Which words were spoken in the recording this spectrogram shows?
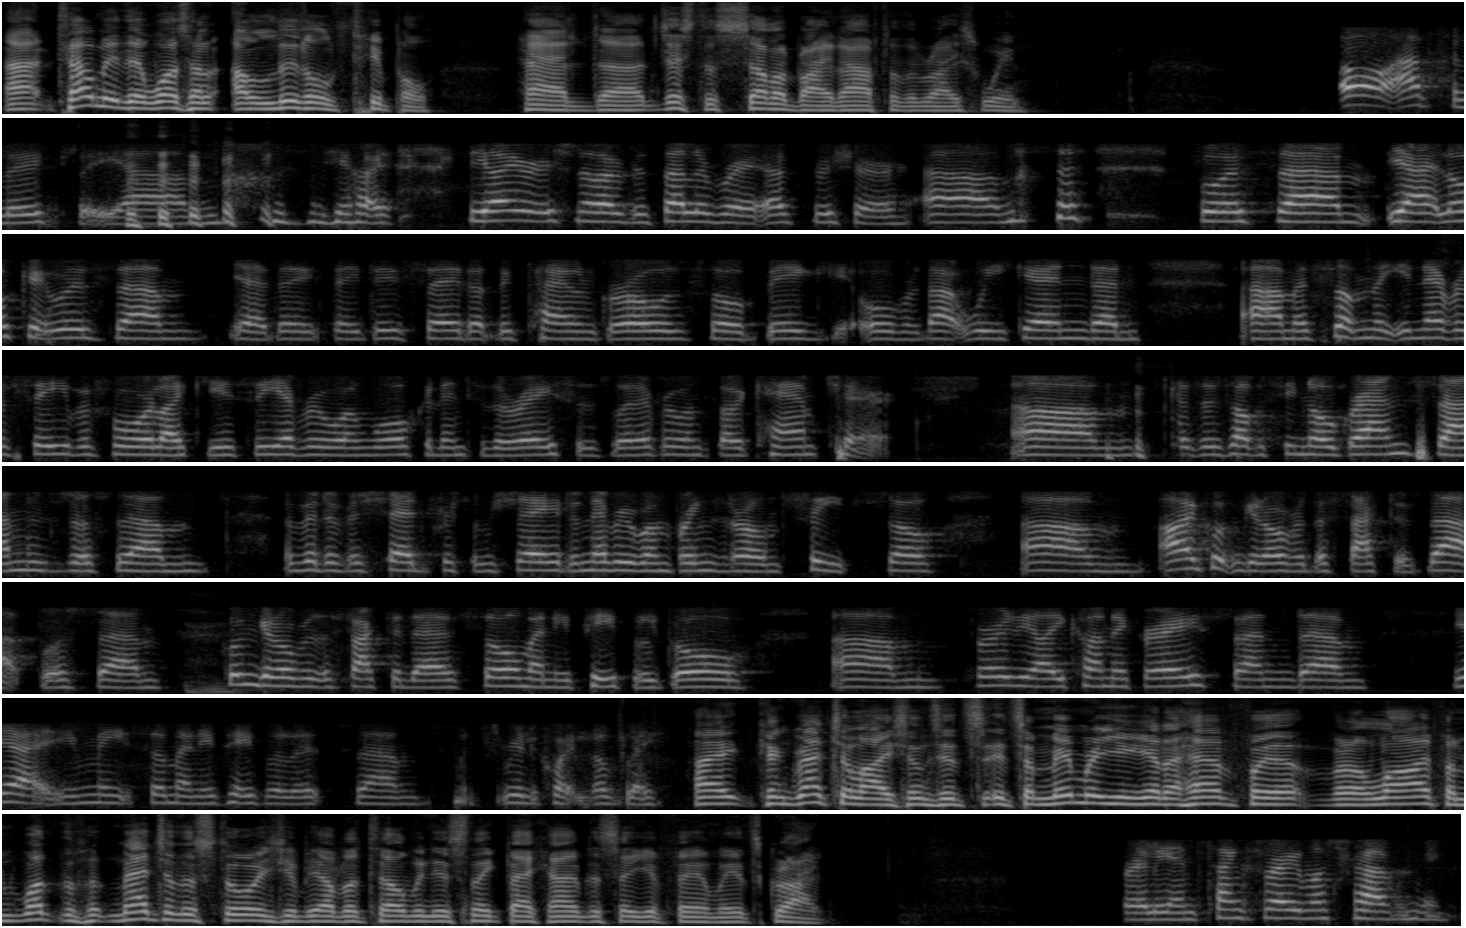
Uh, tell me, there wasn't a little tipple had uh, just to celebrate after the race win. Absolutely. Um, the, the Irish know how to celebrate, that's for sure. Um, but um, yeah, look, it was um, yeah. They they do say that the town grows so big over that weekend, and um, it's something that you never see before. Like you see everyone walking into the races, but everyone's got a camp chair because there's obviously no grandstand. It's just um, a bit of a shed for some shade, and everyone brings their own seats. So um, I couldn't get over the fact of that, but um, couldn't get over the fact that there's so many people go um, for the iconic race, and um, yeah, you meet so many people. It's um, it's really quite lovely. Hey, congratulations! It's it's a memory you're going to have for for a life, and what imagine the stories you'll be able to tell when you sneak back home to see your family. It's great. Brilliant. Thanks very much for having me.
